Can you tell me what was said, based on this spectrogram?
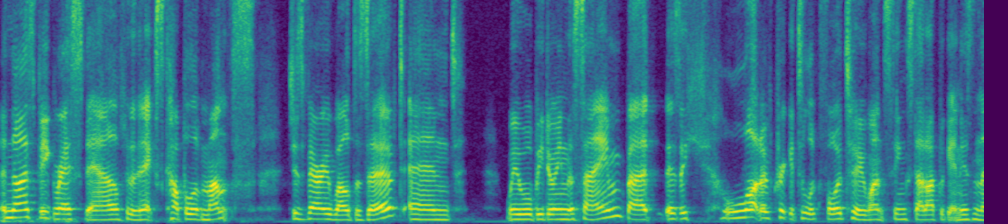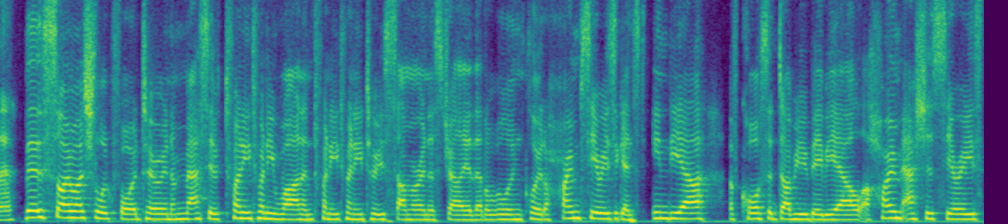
a nice big rest now for the next couple of months, which is very well deserved. And we will be doing the same. But there's a lot of cricket to look forward to once things start up again, isn't there? There's so much to look forward to in a massive 2021 and 2022 summer in Australia that will include a home series against India, of course, a WBBL, a home Ashes series,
